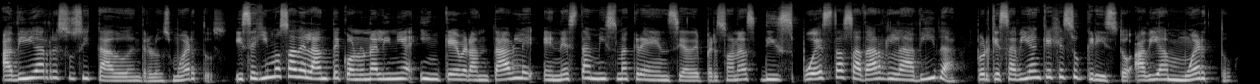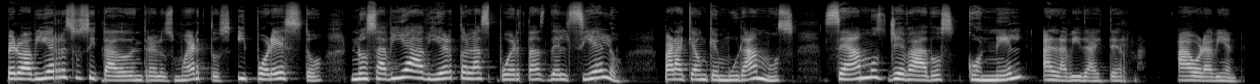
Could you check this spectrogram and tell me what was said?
había resucitado entre los muertos. Y seguimos adelante con una línea inquebrantable en esta misma creencia de personas dispuestas a dar la vida, porque sabían que Jesucristo había muerto, pero había resucitado entre los muertos y por esto nos había abierto las puertas del cielo para que aunque muramos, seamos llevados con Él a la vida eterna. Ahora bien,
